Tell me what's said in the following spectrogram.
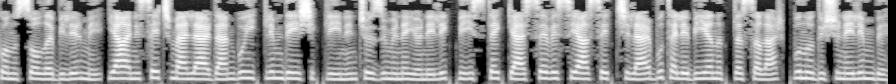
konusu olabilir mi? Yani seçmenlerden bu iklim değişikliğinin çözümüne yönelik bir istek gelse ve siyasetçiler bu talebi yanıtlasalar, bunu düşünelim bir.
